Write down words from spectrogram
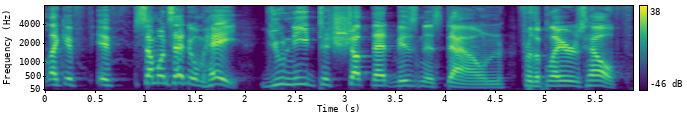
like if if someone said to him, "Hey, you need to shut that business down for the player's health,"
